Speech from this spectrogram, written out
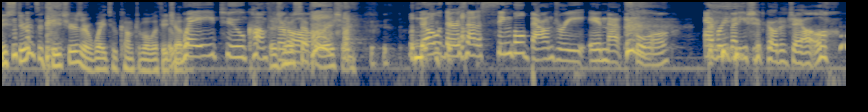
These students and teachers are way too comfortable with each other. Way too comfortable. There's comfortable. no separation. No, there is not a single boundary in that school. Everybody should go to jail.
